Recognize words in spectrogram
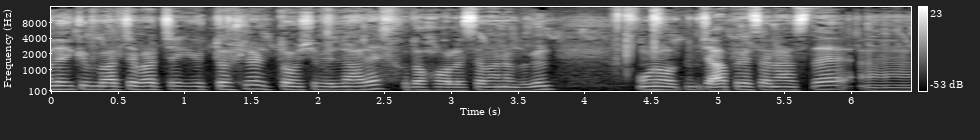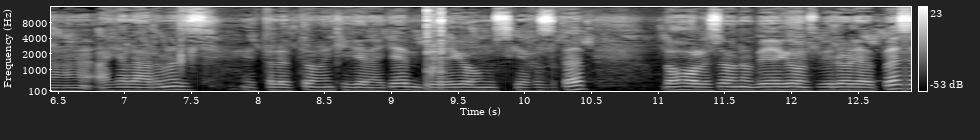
alaykum barcha barchaga yurtdoshlar tomoshabinlari xudo xohlasa mana bugun 16 aprel sanasida akalarimiz ertalabdan mana kelgan ekan begomizga qiziqib xudo xohlasa uni begomiz beraveryapmiz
